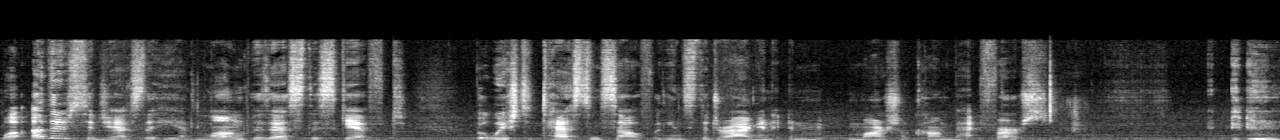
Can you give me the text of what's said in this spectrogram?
while others suggest that he had long possessed this gift, but wished to test himself against the dragon in martial combat first.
